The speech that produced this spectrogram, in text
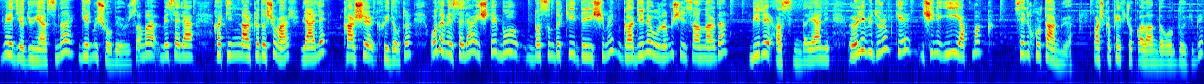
medya dünyasına girmiş oluyoruz. Ama mesela Kati'nin arkadaşı var Lale karşı kıyıda oturan. O da mesela işte bu basındaki değişimin gadrine uğramış insanlardan biri aslında. Yani öyle bir durum ki işini iyi yapmak seni kurtarmıyor. Başka pek çok alanda olduğu gibi.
